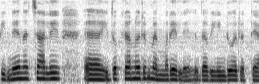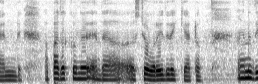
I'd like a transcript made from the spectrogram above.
പിന്നെയെന്ന് വെച്ചാൽ ഇതൊക്കെ പറഞ്ഞൊരു മെമ്മറി അല്ലേ? ഇതാ വീണ്ടും ഒരൊറ്റയാനുണ്ട്. അപ്പോൾ അതൊക്കെ ഒന്ന് എന്താ സ്റ്റോർ ചെയ്ത് വെക്കുക കേട്ടോ അങ്ങനെ ഇത്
